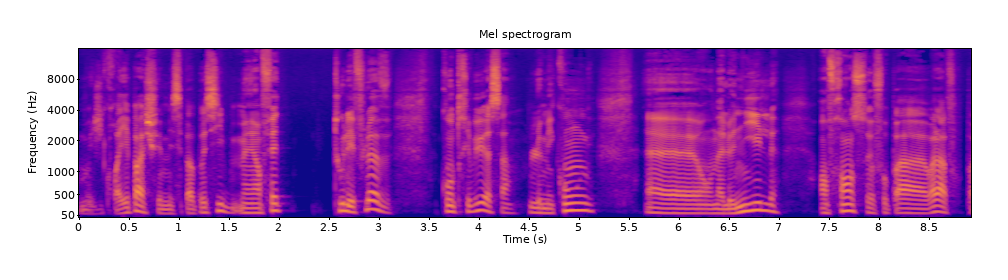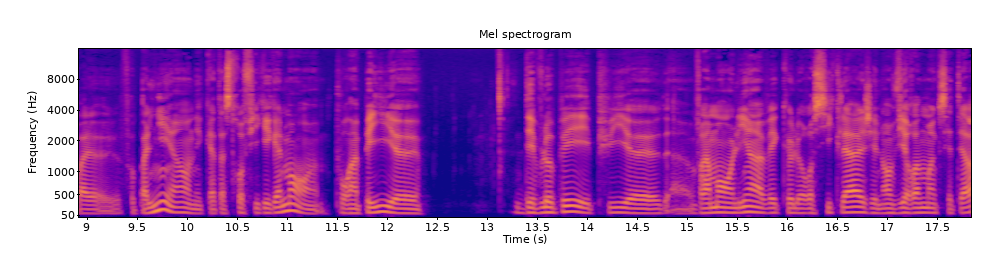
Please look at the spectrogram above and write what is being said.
moi j'y croyais pas, je fais mais c'est pas possible. Mais en fait, tous les fleuves contribuent à ça. Le Mékong, euh, on a le Nil. En France, faut pas, voilà, faut pas, faut pas le nier. hein, on est catastrophique également pour un pays euh, développé et puis euh, vraiment en lien avec le recyclage et l'environnement, etc.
